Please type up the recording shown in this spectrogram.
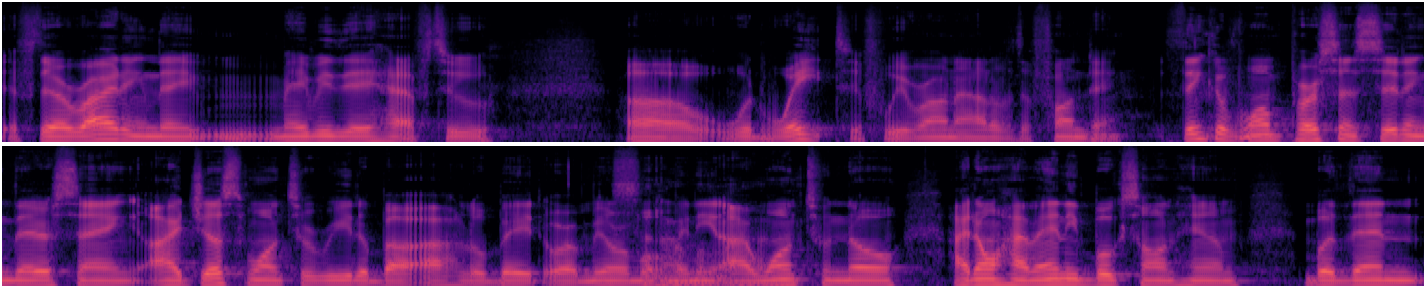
if they're writing, they maybe they have to uh, would wait if we run out of the funding. Think of one person sitting there saying, "I just want to read about Ahlul Bayt or Amir al-Mu'minin. I want to know. I don't have any books on him, but then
